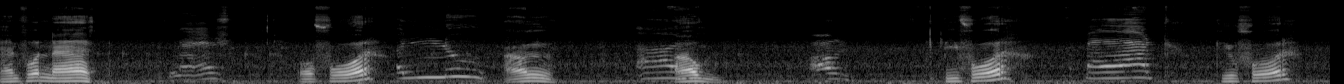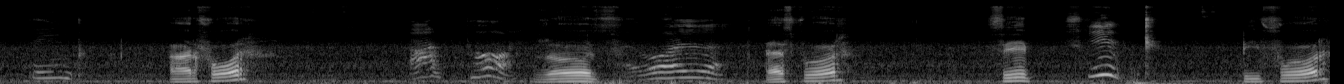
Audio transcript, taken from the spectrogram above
N for nest. Nest. O for Aloo. owl. Owl. Owl. P for Bat. Q for Pink. R for Apple. rose. Roll. S for sheep. T for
